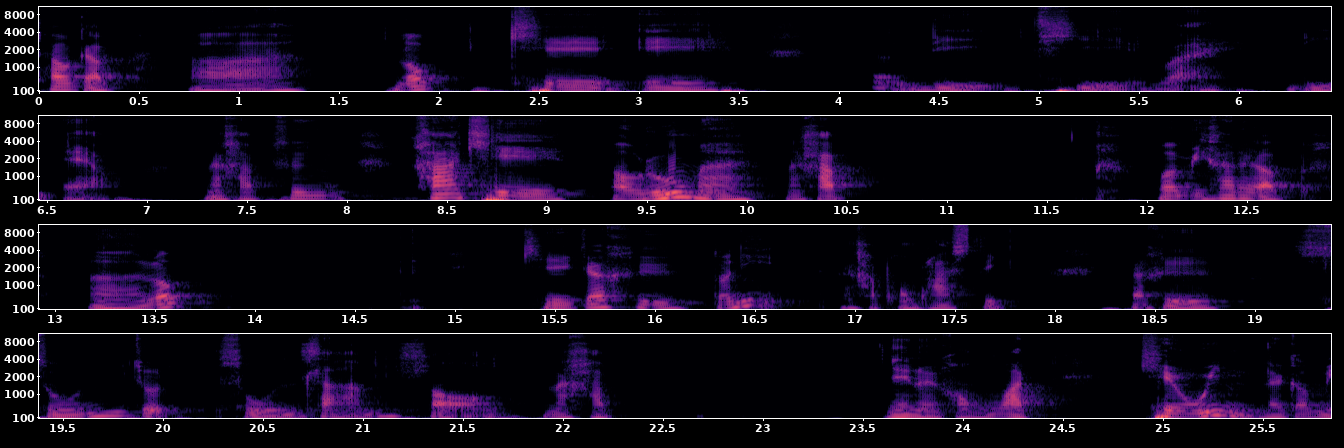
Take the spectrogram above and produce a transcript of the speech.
เท่ากับลบ ka dt by dl นะครับ ซึ่งค่า k เรารู้มานะครับ ว่ามีค่าเท่ากับลบ k ก็คือตัวนี้นะครับของพลาสติกก็คือ 0.032 นะครับ ในหน่วยของวัตต์เคลวินแล้วก็เม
